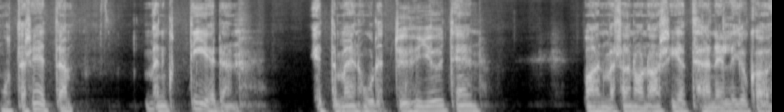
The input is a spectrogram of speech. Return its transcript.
Mutta se, että mä niin tiedän, että mä en huuda tyhjyyteen, vaan mä sanon asiat hänelle, joka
